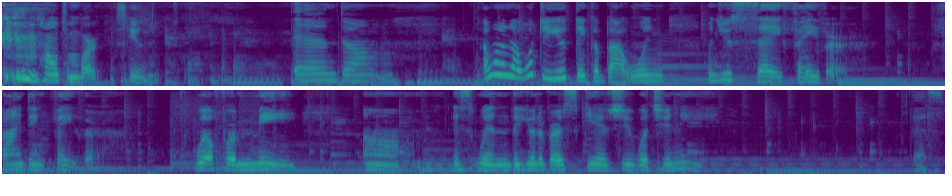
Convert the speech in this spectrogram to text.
home from work, excuse me. And um, I want to know what do you think about when when you say favor, finding favor? Well, for me, um, it's when the universe gives you what you need. That's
